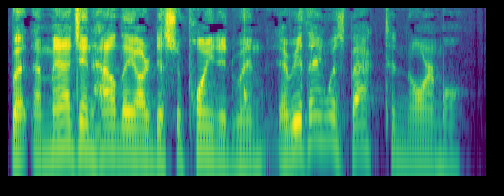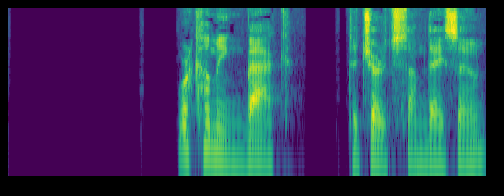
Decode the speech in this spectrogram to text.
But imagine how they are disappointed when everything was back to normal. We're coming back to church someday soon.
